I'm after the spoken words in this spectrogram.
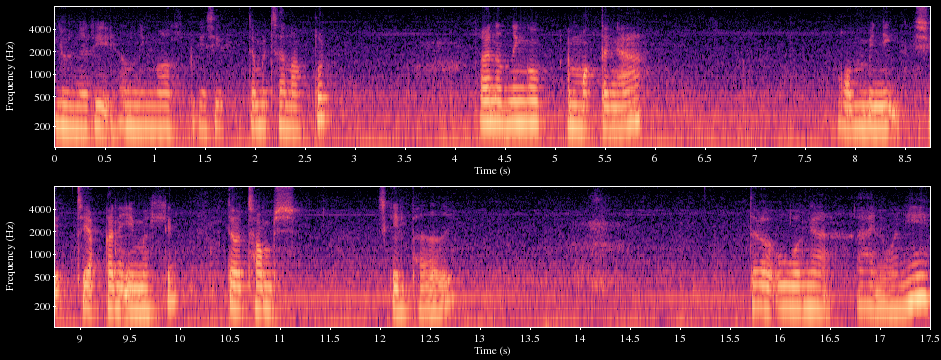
lunari erningoorpigasi tamatsanarput taanerningup аммартангаа Det var Toms skildpadde. Ikke? Der var unger. Nej, nu er ni.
